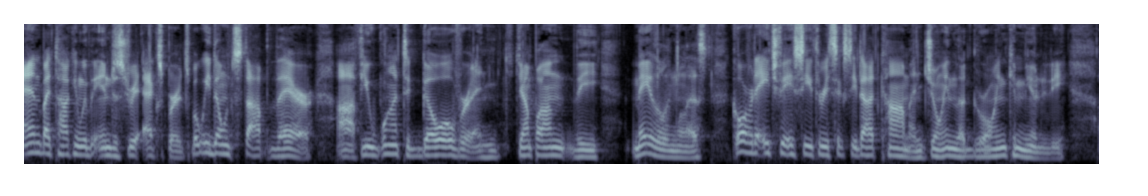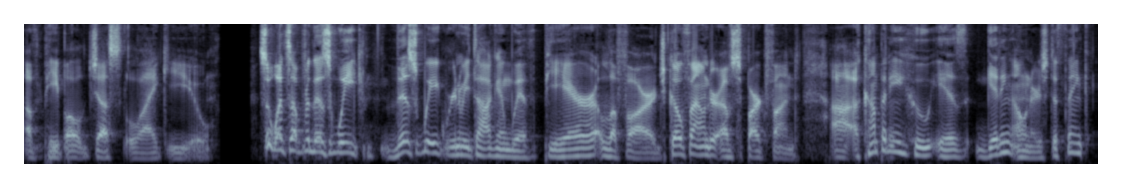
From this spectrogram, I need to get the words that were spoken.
and by talking with industry experts. But we don't stop there. Uh, if you want to go over and jump on the mailing list, go over to HVAC360.com and join the growing community of people just like you. So, what's up for this week? This week, we're going to be talking with Pierre Lafarge, co founder of SparkFund, uh, a company who is getting owners to think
